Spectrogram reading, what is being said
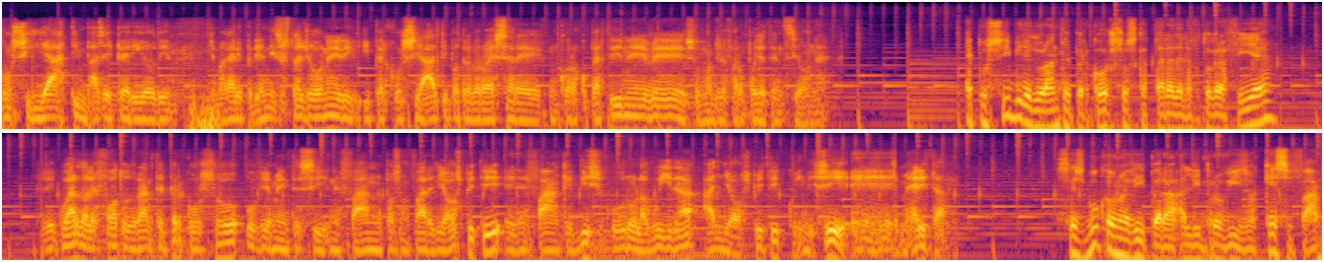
consigliati in base ai periodi, che magari per l'inizio stagione i, percorsi alti potrebbero essere ancora coperti di neve, insomma bisogna fare un po' di attenzione. È possibile durante il percorso scattare delle fotografie? Riguardo alle foto durante il percorso, ovviamente sì, ne fanno, possono fare gli ospiti e ne fa anche di sicuro la guida agli ospiti, quindi sì, e merita. Se sbuca una vipera all'improvviso, che si fa?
